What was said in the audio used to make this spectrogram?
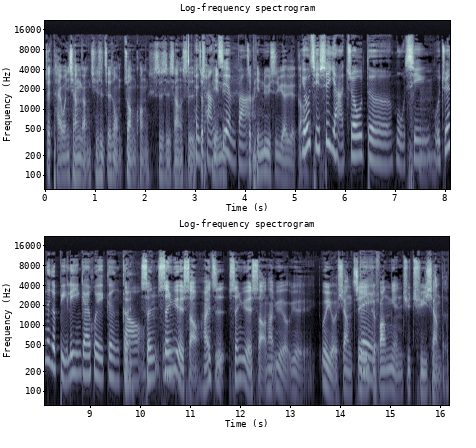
在台湾、香港，其实这种状况事实上是很常见吧？这频率是越来越高，尤其是亚洲的母亲，嗯、我觉得那个比例应该会更高。生生越少，嗯、孩子生越少，那越有越会有向这一个方面去趋向的。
